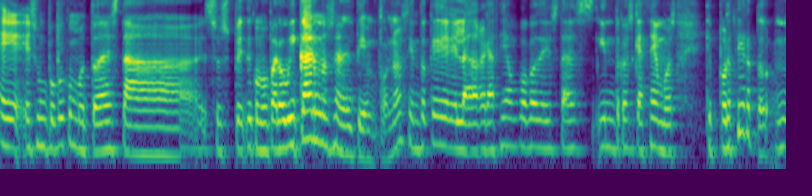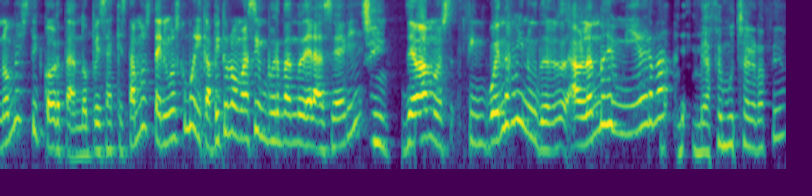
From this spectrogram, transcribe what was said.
eh, es un poco como toda esta sospecha, como para ubicarnos en el tiempo, ¿no? Siento que la gracia un poco de estas intros que hacemos, que por cierto, no me estoy cortando, pese a que estamos, tenemos como el capítulo más importante de la serie. Sí, Llevamos 50 minutos hablando de mierda. me- me hace mucha gracia.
